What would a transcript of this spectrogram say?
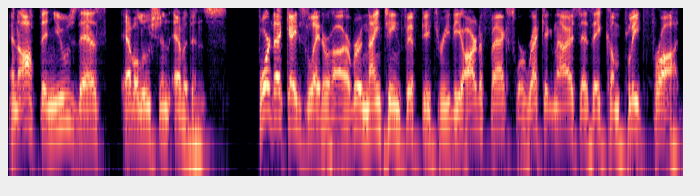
and often used as evolution evidence. Four decades later, however, in 1953, the artifacts were recognized as a complete fraud.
